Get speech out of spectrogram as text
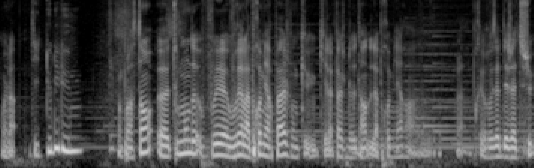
Voilà. Donc pour l'instant, euh, tout le monde, vous pouvez ouvrir la première page, donc, euh, qui est la page de, la première. voilà. Après, vous êtes déjà dessus.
